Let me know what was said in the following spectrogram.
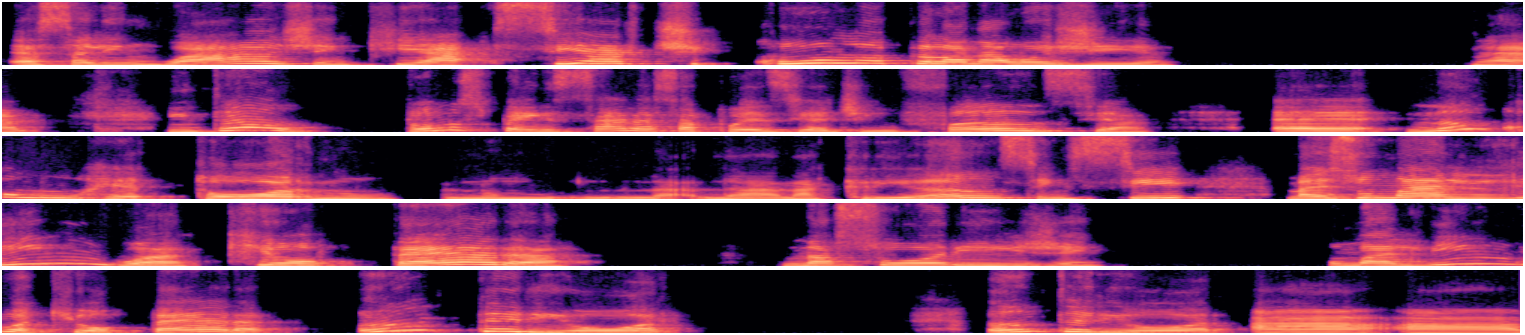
essa linguagem que a, se articula pela analogia, né? Então, vamos pensar nessa poesia de infância é, não como um retorno no, na, na, criança em si, mas uma língua que opera na sua origem, uma língua que opera anterior anterior a, a,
